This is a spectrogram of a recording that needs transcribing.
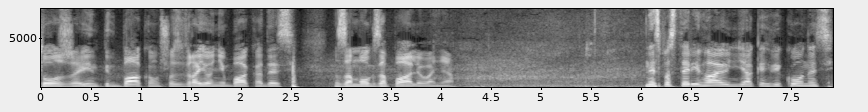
теж він під баком, щось в районі бака десь замок запалювання. Не спостерігаю ніяких віконець.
